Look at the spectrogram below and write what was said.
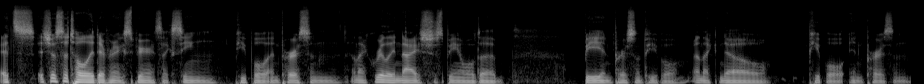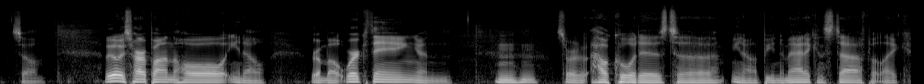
it's it's just a totally different experience like seeing people in person and like really nice just being able to be in person with people and like know people in person so we always harp on the whole you know remote work thing and Mm-hmm. sort of how cool it is to you know be nomadic and stuff but like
